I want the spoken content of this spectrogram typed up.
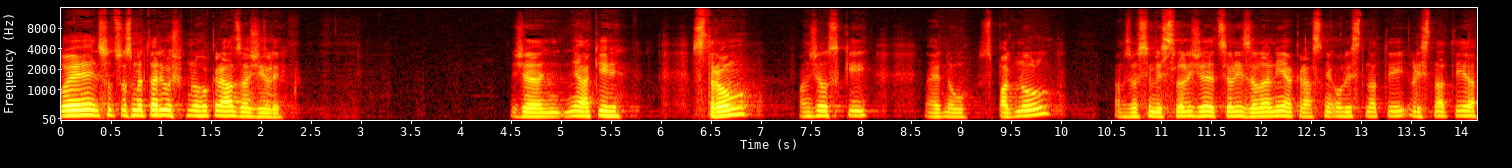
To je něco, co jsme tady už mnohokrát zažili. Že nějaký strom manželský najednou spadnul a my jsme si mysleli, že je celý zelený a krásně olistnatý listnatý a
